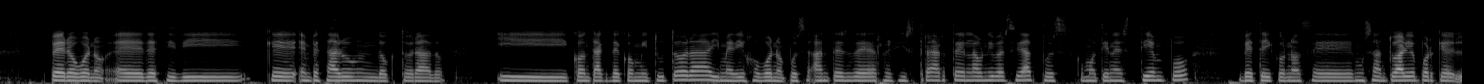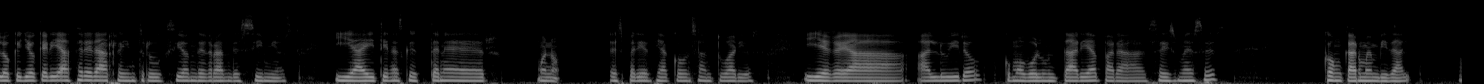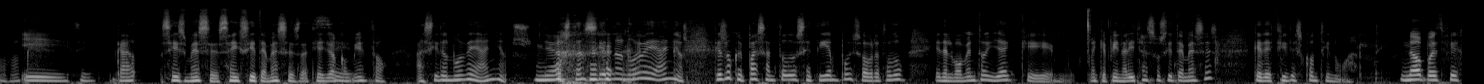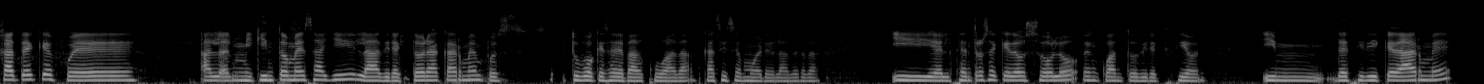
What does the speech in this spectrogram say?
pero bueno, eh, decidí que empezar un doctorado y contacté con mi tutora y me dijo, bueno, pues antes de registrarte en la universidad, pues como tienes tiempo, vete y conoce un santuario porque lo que yo quería hacer era reintroducción de grandes simios y ahí tienes que tener, bueno, experiencia con santuarios. Y llegué a, a Luiro como voluntaria para seis meses con Carmen Vidal. Ujú. Y sí. Seis meses, seis, siete meses, decía yo al Sí. comienzo. Han sido nueve años. Ya. O están siendo nueve años. ¿Qué es lo que pasa en todo ese tiempo y sobre todo en el momento ya en que, en que finalizan esos siete meses que decides continuar? No, pues fíjate que fue al, mi quinto mes allí, la directora Carmen pues tuvo que ser evacuada, casi se muere, la verdad. Y el centro se quedó solo en cuanto a dirección. y decidí quedarme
